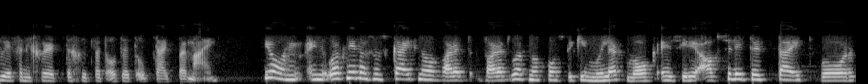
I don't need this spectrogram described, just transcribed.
twee van die grootste goed wat altyd opduik by my. Ja, en, en ook net as ons kyk na wat dit wat dit ook nog ons bietjie moeilik maak is hierdie absolute tyd waar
